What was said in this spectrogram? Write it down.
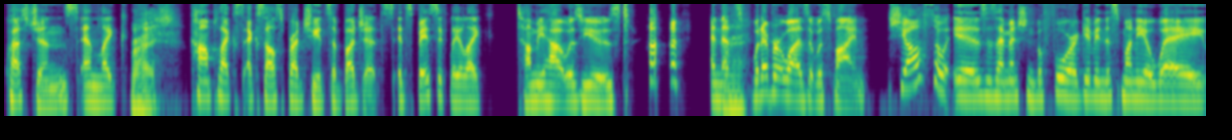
questions and like right. complex Excel spreadsheets of budgets. It's basically like, tell me how it was used. and that's right. whatever it was, it was fine she also is, as I mentioned before, giving this money away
